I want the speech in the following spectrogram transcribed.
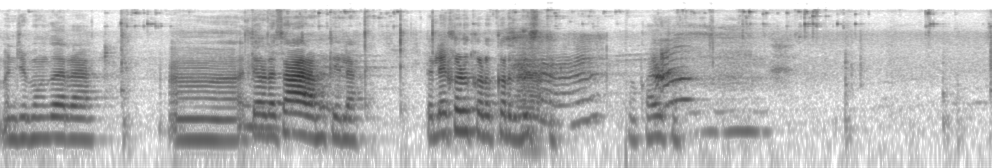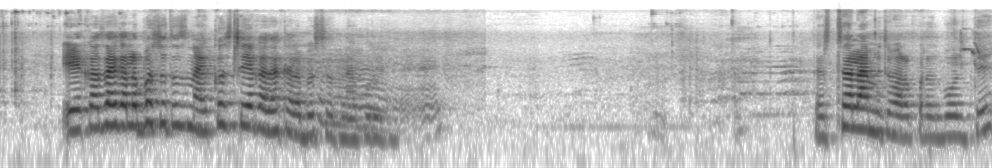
म्हणजे मग जरा तेवढाच आराम तिला. तर लय कडकड करत दिसते काय एका जागेला बसतच नाही कसं एका जागेला बसत नाही पूर्वी तर चला मी तुम्हाला परत बोलते.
